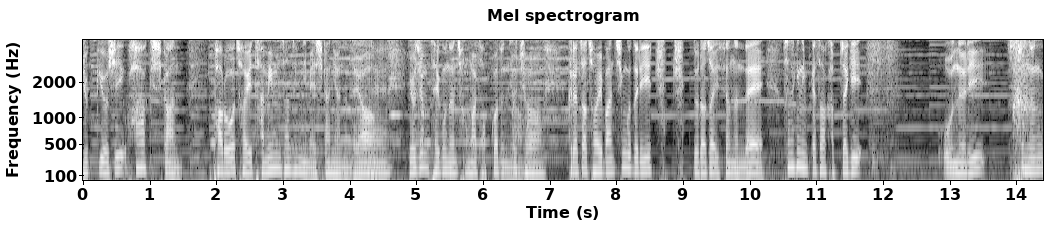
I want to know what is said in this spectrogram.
6교시 화학 시간 바로 저희 담임 선생님의 시간이었는데요. 네. 요즘 대구는 정말 덥거든요. 그렇죠. 그래서 저희 반 친구들이 축축 늘어져 있었는데 선생님께서 갑자기 오늘이 수능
